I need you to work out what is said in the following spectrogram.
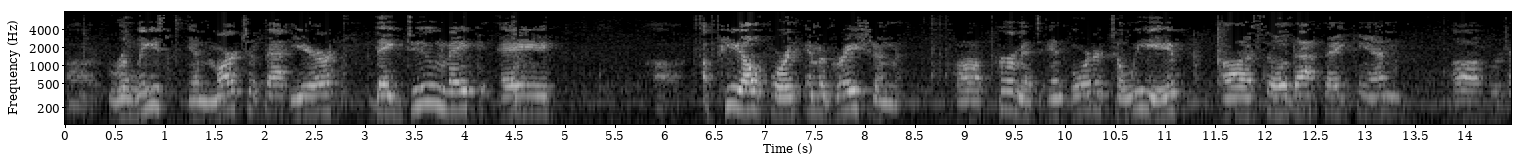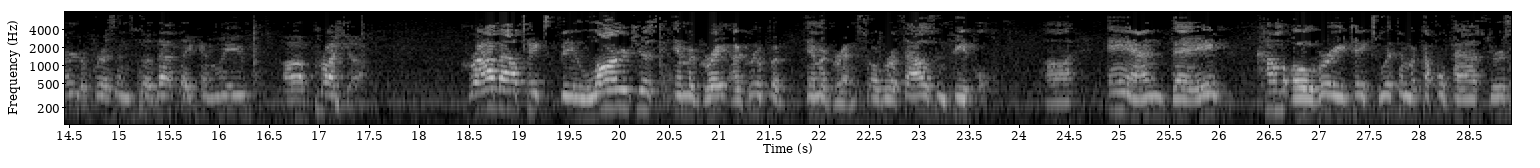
uh, released in March of that year. They do make a uh, appeal for an immigration uh, permit in order to leave, so that they can uh, return to prison, so that they can leave uh, Prussia. Grabau takes the largest a group of immigrants, over a thousand people, uh, and they come over. He takes with him a couple pastors,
